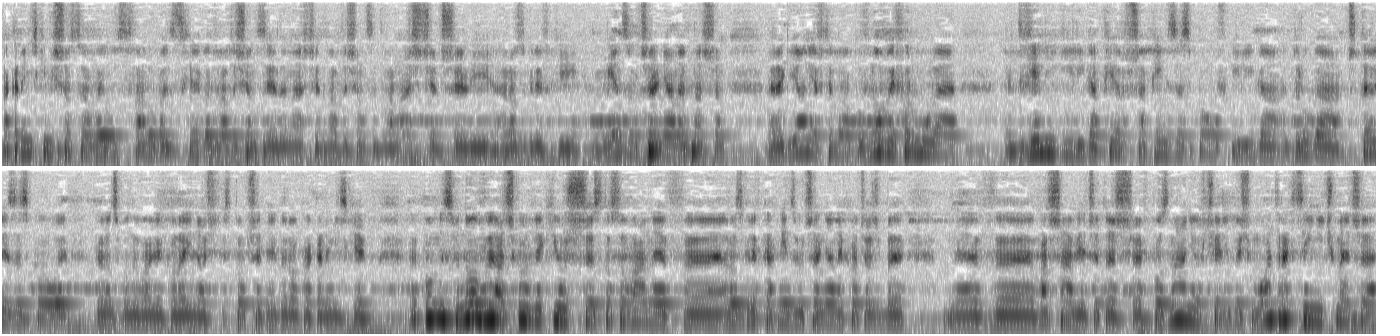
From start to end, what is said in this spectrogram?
Akademickie Mistrzostwa Województwa Lubelskiego 2011-2012, czyli rozgrywki międzyuczelniane w naszym regionie. W tym roku w nowej formule dwie ligi, Liga Pierwsza, pięć zespołów i Liga Druga, cztery zespoły, biorąc pod uwagę kolejność z poprzedniego roku akademickiego. Pomysł nowy, aczkolwiek już stosowany w rozgrywkach międzyuczelnianych, chociażby w Warszawie czy też w Poznaniu. Chcielibyśmy uatrakcyjnić mecze,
